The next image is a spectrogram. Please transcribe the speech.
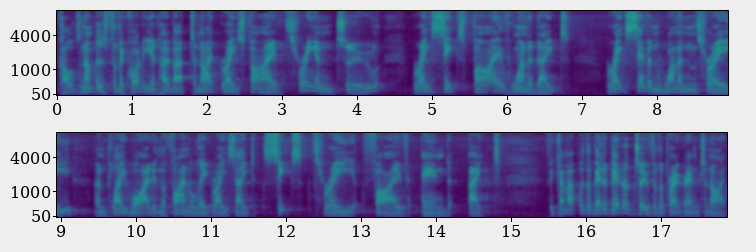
Cole's numbers for the quaddy at Hobart tonight race five, three and two, race six, five, one and eight, race seven, one and three, and play wide in the final leg, race eight, six, three, five, and eight. If we come up with a better bet or two for the program tonight.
